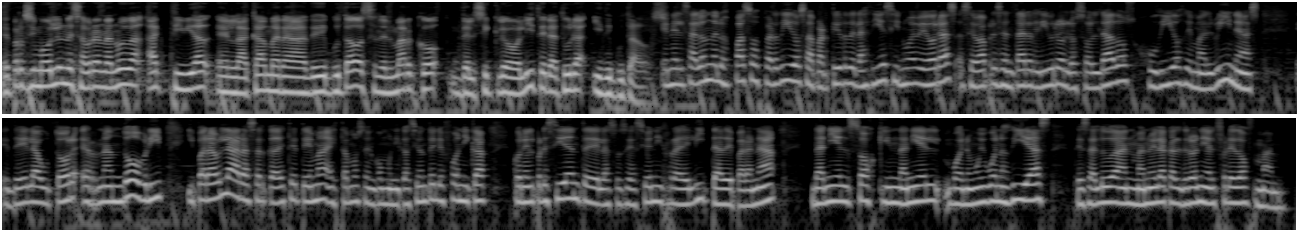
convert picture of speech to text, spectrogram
El próximo lunes habrá una nueva actividad en la Cámara de Diputados en el marco del ciclo Literatura y Diputados. En el Salón de los Pasos Perdidos, a partir de las 19 horas, se va a presentar el libro Los soldados judíos de Malvinas, eh, del autor Hernán Dobri. Y para hablar acerca de este tema, estamos en comunicación telefónica con el presidente de la Asociación Israelita de Paraná, Daniel Soskin. Daniel, bueno, muy buenos días. Te saludan Manuela Calderón y Alfredo Hoffman.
